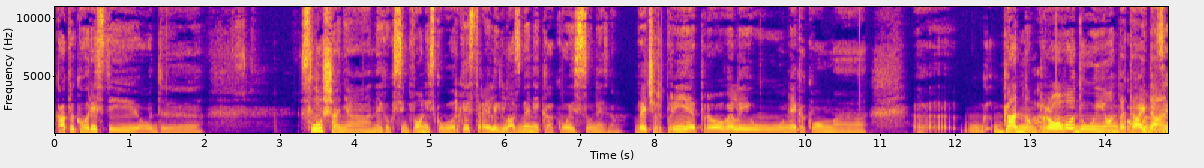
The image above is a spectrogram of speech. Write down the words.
kakve koristi od e, slušanja nekog simfonijskog orkestra ili glazbenika koji su, ne znam, večer prije proveli u nekakvom e, gadnom provodu i onda taj dan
